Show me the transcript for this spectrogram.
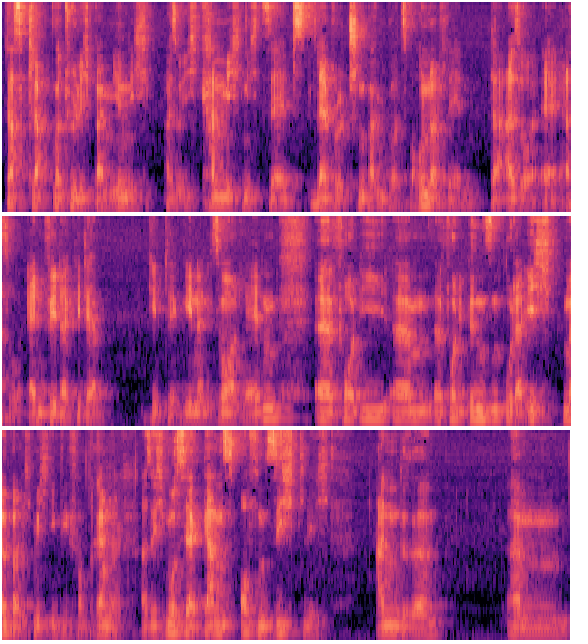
Das klappt natürlich bei mir nicht. Also ich kann mich nicht selbst leveragen bei über 200 Läden. Da, also, äh, also entweder geht der geht, gehen dann die 200 Läden äh, vor, die, ähm, äh, vor die Binsen oder ich, ne, weil ich mich irgendwie verbrenne. Also ich muss ja ganz offensichtlich andere ähm,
